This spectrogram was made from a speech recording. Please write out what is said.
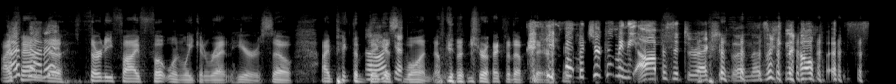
I I've found done a 35 foot one we can rent here, so I picked the Oh, okay. biggest one. I'm going to drive it up there. yeah, but you're coming the opposite direction, Glenn. That's not going to help us.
